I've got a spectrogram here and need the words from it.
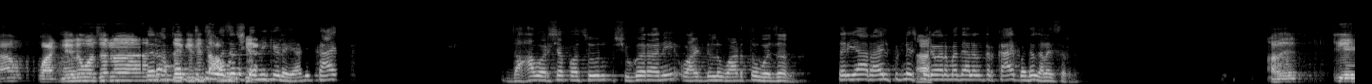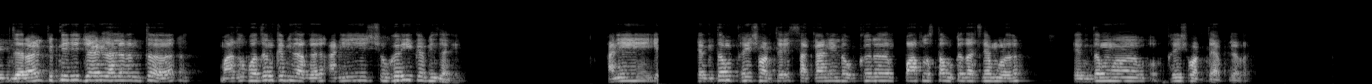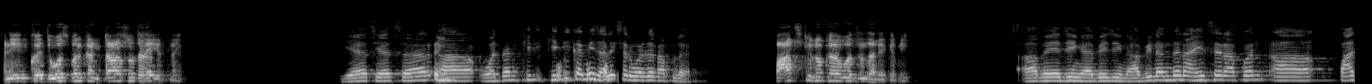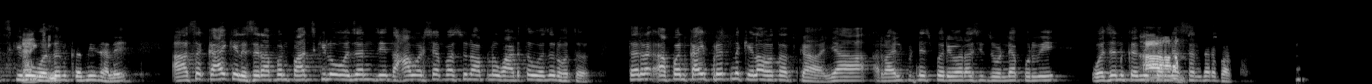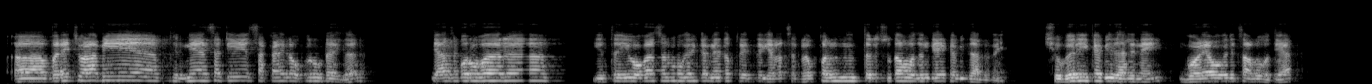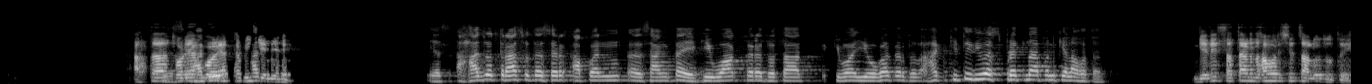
हा वाढलेलं वजन तर आपण किती. कमी केलंय? आणि काय? दहा वर्षापासून शुगर आणि वाढलेलं वाढतं वजन. तर या रॉयल फिटनेस हा. परिवारामध्ये आल्यानंतर काय बदल झालाय सर? अरे, एक जरा फिटनेसची जॉईन झाल्यानंतर माझं वजन कमी झालं आणि शुगरही कमी झाली. आणि एकदम फ्रेश वाटतंय. सकाळी लवकर पाच वाजता उठत असल्यामुळं एकदम फ्रेश वाटतंय आपल्याला. आणि क- दिवसभर कंटाळा सुद्धा येत नाही. येस येस सर वजन किती किती कमी झाले सर वजन आपलं? पाच किलो क- वजन झाले कमी. अमेझिंग अमेझिंग अभिनंदन आहे सर आपण अं, पाच किलो Thank you. वजन कमी झाले. असं काय केलं सर आपण पाच किलो वजन जे दहा वर्षापासून आपलं वाढतं वजन होतं तर आपण काही प्रयत्न केला होतात का? या रॉयल फिटनेस परिवाराशी जोडण्यापूर्वी वजन कमी हा. करण्यासंदर्भात. अं, बरेच वेळा मी अं, फिरण्यासाठी सकाळी लवकर उठायचं. त्याचबरोबर अं, इथं योगासन वगैरे करण्याचा प्रयत्न केला सगळं पण तरी सुद्धा वजन काही कमी झालं नाही. शुगरही कमी झाली नाही. गोळ्या वगैरे चालू होत्या. आता थोड्या गोळ्या कमी केलेल्या. येस हा जो त्रास होता सर आपण सांगताय की वॉक करत होतात किंवा योगा करत होता हा किती दिवस प्रयत्न आपण केला होता? गेले सात आठ दहा वर्ष चालूच होतं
